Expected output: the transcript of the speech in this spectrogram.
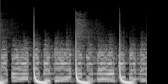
Thank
